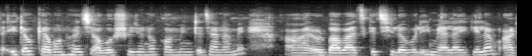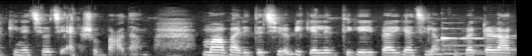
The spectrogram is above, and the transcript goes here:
তা এটাও কেমন হয়েছে অবশ্যই যেন কমেন্টে জানাবে। আর ওর বাবা আজকে ছিল বলেই মেলায় গেলাম আর কিনেছি হচ্ছে একশো বাদাম। মা বাড়িতে ছিল, বিকেলের দিকেই প্রায় গেছিলাম, খুব একটা রাত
